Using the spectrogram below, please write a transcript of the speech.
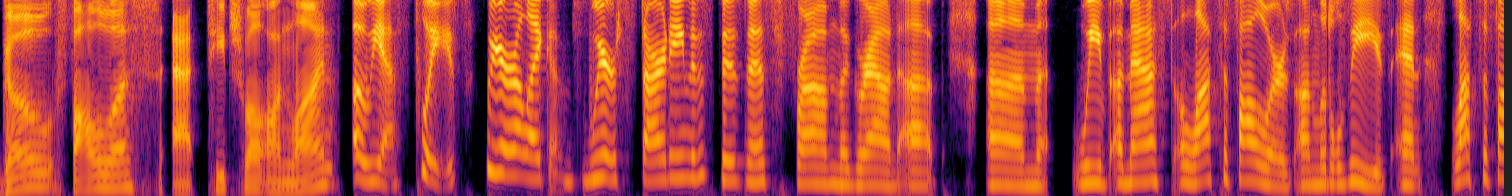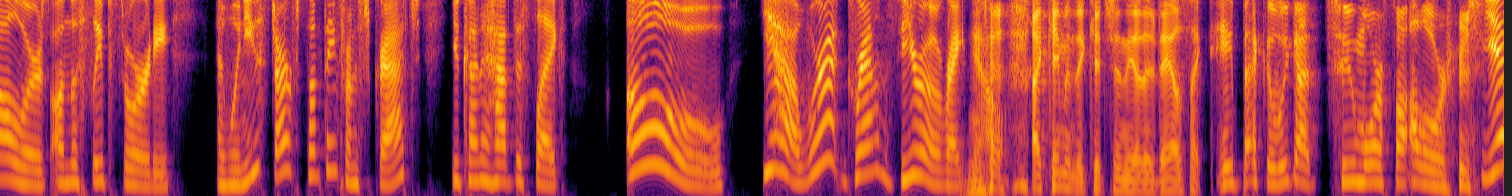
go follow us at Teach Well Online. Oh yes, please. We are like we're starting this business from the ground up. Um, we've amassed lots of followers on Little Z's and lots of followers on the Sleep Sorority. And when you start something from scratch, you kind of have this like, oh yeah, we're at ground zero right now. I came in the kitchen the other day. I was like, hey, Becca, we got two more followers. Yay!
